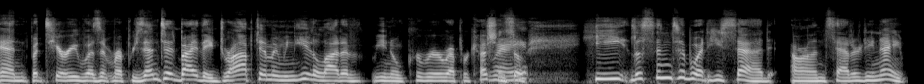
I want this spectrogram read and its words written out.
and but Terry wasn't represented by. They dropped him. I mean, he had a lot of you know career repercussions. So Right. He listened to what he said on Saturday night.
